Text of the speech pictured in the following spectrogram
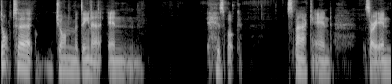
Dr. John Medina, in his book Spark and sorry, in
